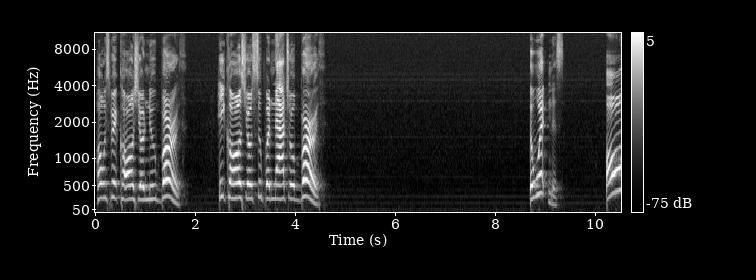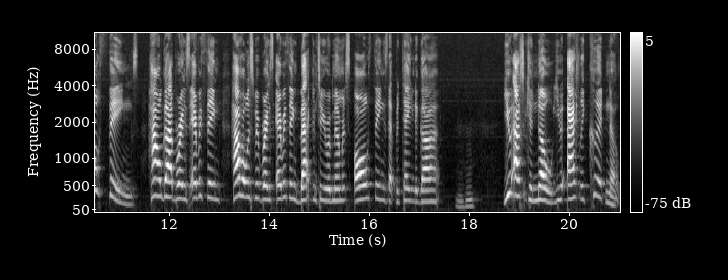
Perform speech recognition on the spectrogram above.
Holy Spirit calls your new birth. He calls your supernatural birth. The witness. All things, how God brings everything, how Holy Spirit brings everything back into your remembrance, all things that pertain to God. Mm-hmm. You actually can know, you actually could know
